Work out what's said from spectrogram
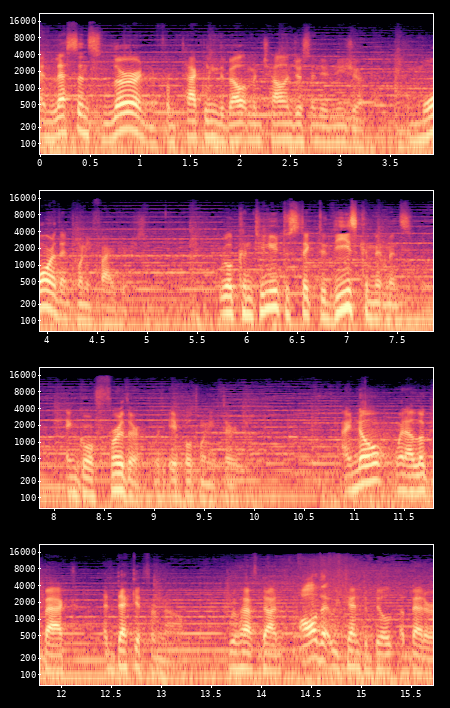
and lessons learned from tackling development challenges in Indonesia more than 25 years. We will continue to stick to these commitments and go further with April 2030. I know when I look back a decade from now, we'll have done all that we can to build a better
